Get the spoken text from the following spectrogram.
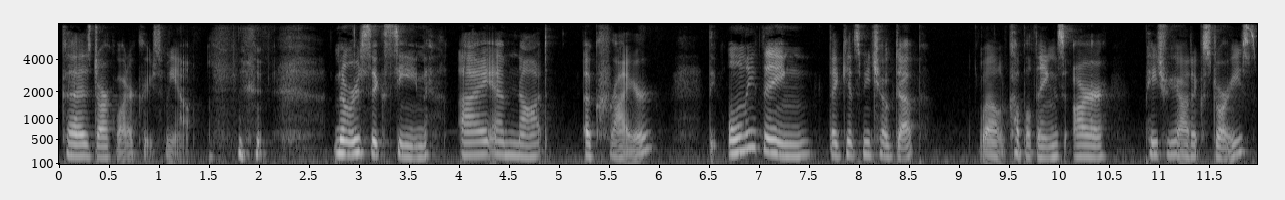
because dark water creeps me out. Number 16, I am not a crier. The only thing that gets me choked up, well, a couple things, are patriotic stories,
